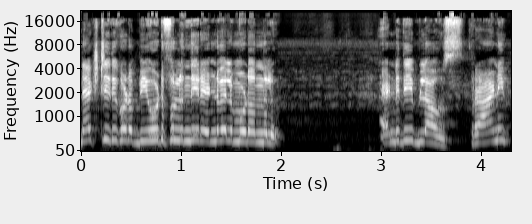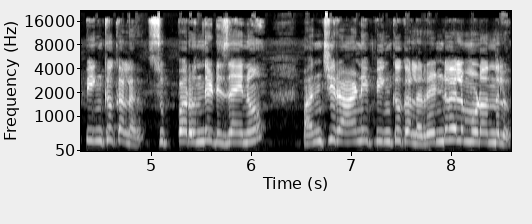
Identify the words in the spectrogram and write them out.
నెక్స్ట్ ఇది కూడా బ్యూటిఫుల్ ఉంది. రెండు వేల మూడు వందలు. అండ్ ఇది blouse rani pink colour super ఉంది డిజైను. మంచి రాణి పింక్ కలర్ రెండు వేల మూడు వందలు.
